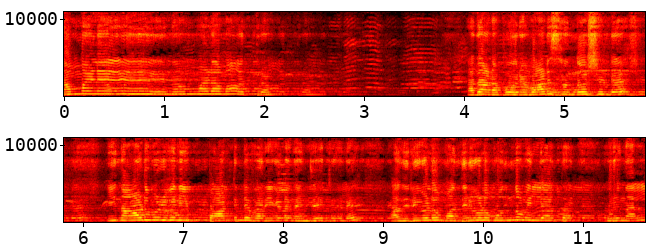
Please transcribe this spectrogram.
നമ്മൾ നമ്മളെ മാത്രം. അതാണ് അപ്പൊ ഒരുപാട് സന്തോഷമുണ്ട്. ഈ നാട് മുഴുവൻ ഈ പാട്ടിന്റെ വരികളെ നെഞ്ചേറ്റതിൽ അതിരുകളും അതിരുകളും ഒന്നുമില്ലാത്ത ഒരു നല്ല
